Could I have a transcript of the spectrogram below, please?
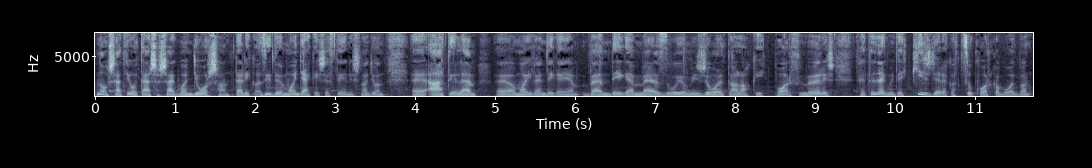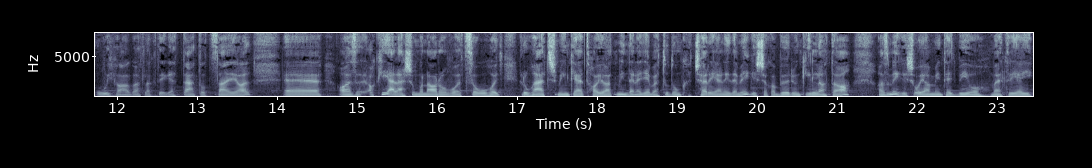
Nos, hát jó társaságban gyorsan telik az idő, mondják, és ezt én is nagyon e, átélem e, a mai vendégem, vendégemmel, Zólyomi Zsoltal, aki parfümőr, és tehát tényleg, mint egy kisgyerek a cukorkaboltban úgy hallgatlak téged tátott szájjal. E, az, a kiállásunkban arról volt szó, hogy ruhát, sminket, hajat, minden egyebet tudunk cserélni, de mégiscsak a bőrünk illata az mégis olyan, mint egy biometriai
